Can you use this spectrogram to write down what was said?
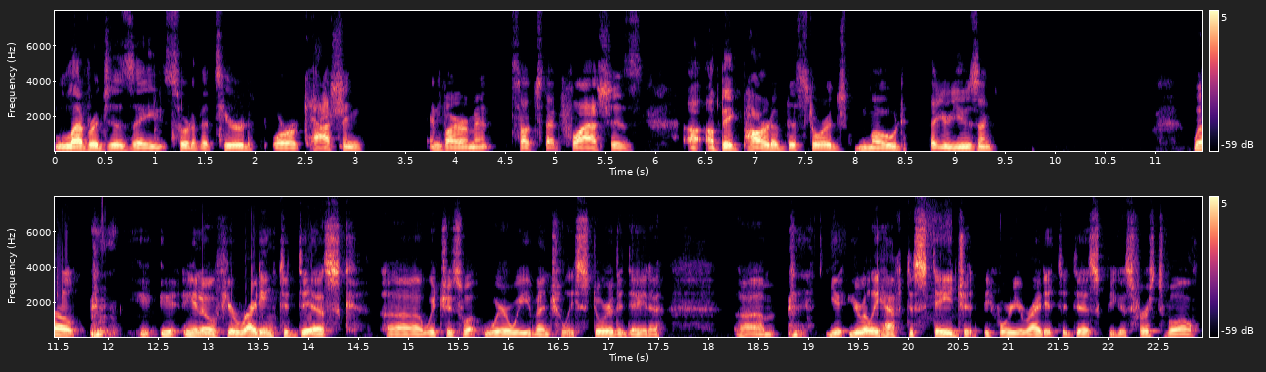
leverages a sort of a tiered or caching environment, such that Flash is a, a big part of the storage mode that you're using. Well, you, you know, if you're writing to disk, uh, which is what where we eventually store the data, um, you, you really have to stage it before you write it to disk because first of all,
